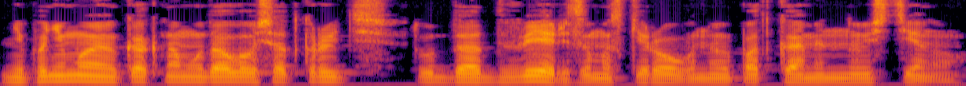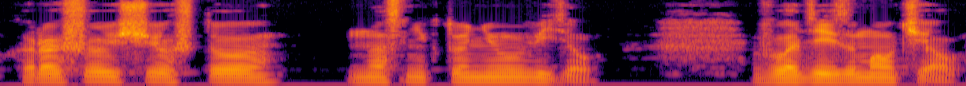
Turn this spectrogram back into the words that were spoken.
Не понимаю, как нам удалось открыть туда дверь, замаскированную под каменную стену. Хорошо еще, что нас никто не увидел. Владей замолчал.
